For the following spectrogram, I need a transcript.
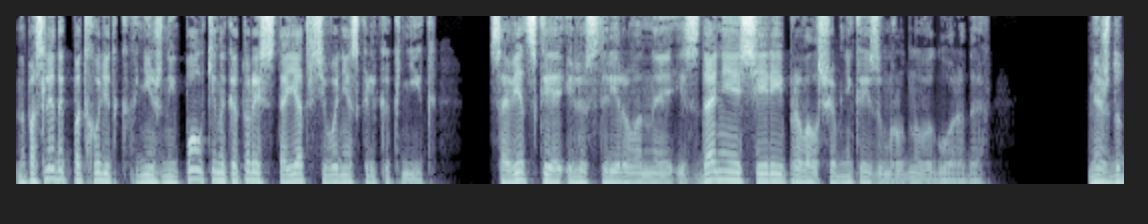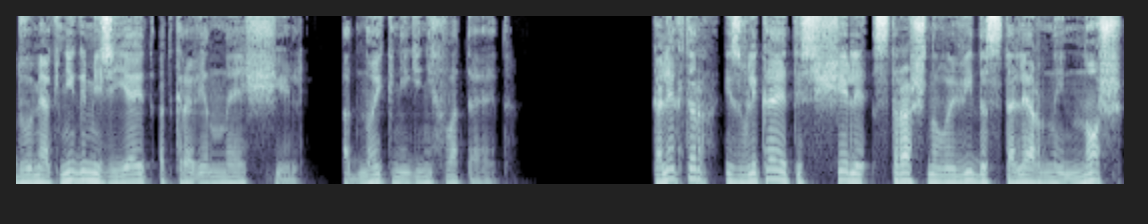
Напоследок подходит к книжной полке, на которой стоят всего несколько книг. Советское иллюстрированное издание серии про волшебника изумрудного города. Между двумя книгами зияет откровенная щель. Одной книги не хватает. Коллектор извлекает из щели страшного вида столярный нож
